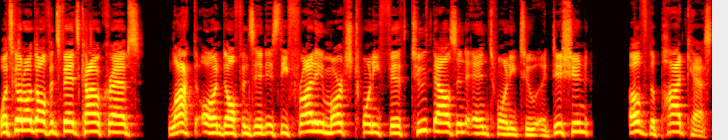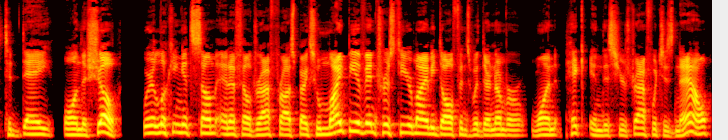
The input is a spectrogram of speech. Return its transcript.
What's going on, Dolphins fans? Kyle Crabbs, locked on Dolphins. It is the Friday, March 25th, 2022 edition of the podcast. Today on the show, we're looking at some NFL draft prospects who might be of interest to your Miami Dolphins with their number one pick in this year's draft, which is now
